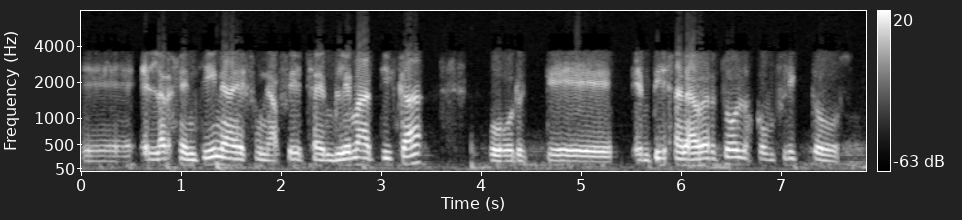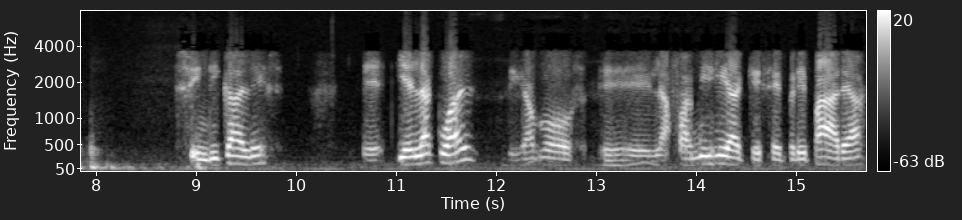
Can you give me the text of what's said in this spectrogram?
eh, en la Argentina es una fecha emblemática porque empiezan a haber todos los conflictos sindicales eh, y en la cual, digamos, eh, la familia que se prepara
